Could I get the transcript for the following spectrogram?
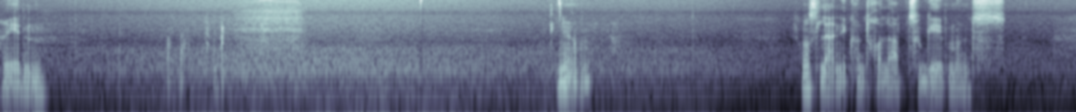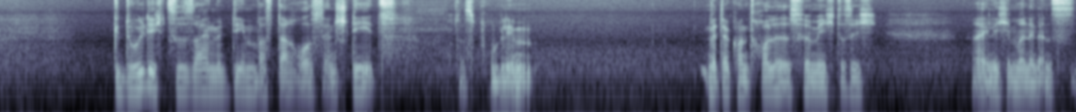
reden. Muss lernen, die Kontrolle abzugeben und geduldig zu sein mit dem, was daraus entsteht. Das Problem mit der Kontrolle ist für mich, dass ich eigentlich immer eine ganz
